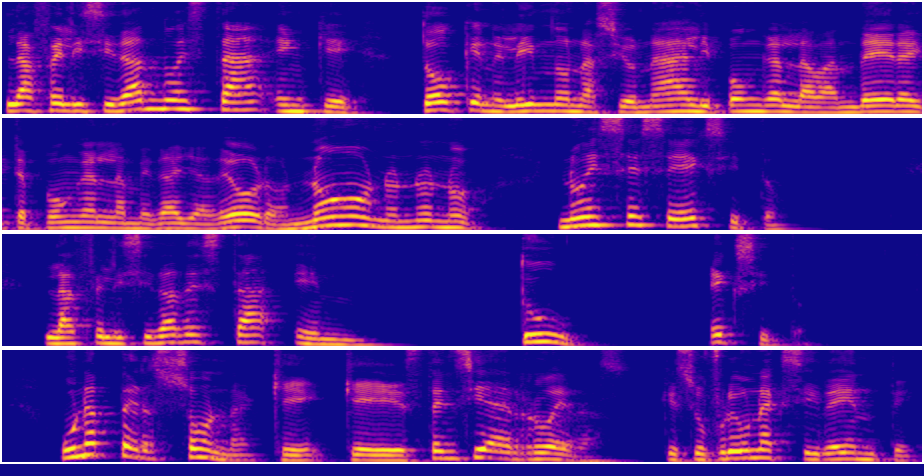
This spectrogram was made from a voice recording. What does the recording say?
La felicidad no está en que toquen el himno nacional y pongan la bandera y te pongan la medalla de oro. No, no, no, no. No es ese éxito. La felicidad está en tu éxito. Una persona que, que está en silla de ruedas, que sufrió un accidente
